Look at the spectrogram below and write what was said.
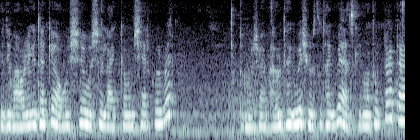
যদি ভালো লেগে থাকে, অবশ্যই অবশ্যই লাইক কমেন্ট শেয়ার করবে। তোমরা সবাই ভালো থাকবে, সুস্থ থাকবে। আজকের মতো, টাটা!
